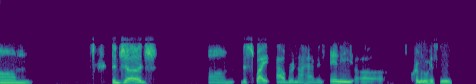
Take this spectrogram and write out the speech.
Um, the judge, um, despite Albert not having any uh, criminal history,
